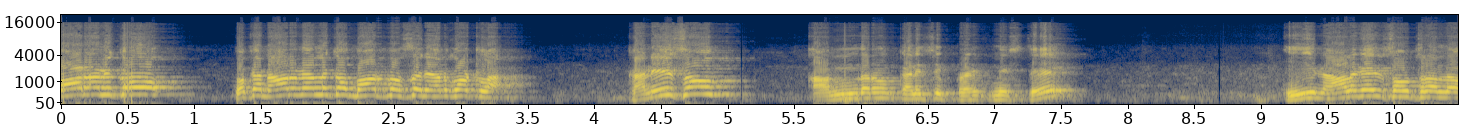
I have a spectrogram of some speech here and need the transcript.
వారానికో ఒక నాలుగు నెలలకో మార్పు వస్తుంది అనుకోవట్లా. కనీసం అందరం కలిసి ప్రయత్నిస్తే ఈ నాలుగైదు సంవత్సరాల్లో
